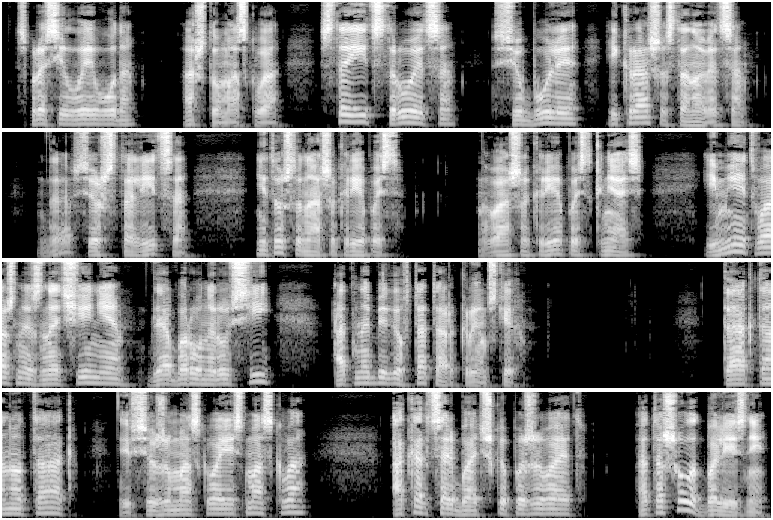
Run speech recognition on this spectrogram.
— спросил воевода. «А что Москва? Стоит, строится, все более и краше становится. Да, все ж столица, не то что наша крепость. Ваша крепость, князь, имеет важное значение для обороны Руси от набегов татар крымских. Так-то оно так, и все же Москва есть Москва. А как царь-батюшка поживает? Отошел от болезни?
